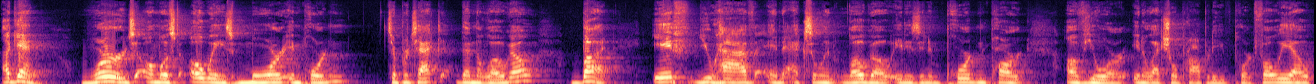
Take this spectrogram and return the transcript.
Again, words almost always more important to protect than the logo, but if you have an excellent logo, it is an important part of your intellectual property portfolio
